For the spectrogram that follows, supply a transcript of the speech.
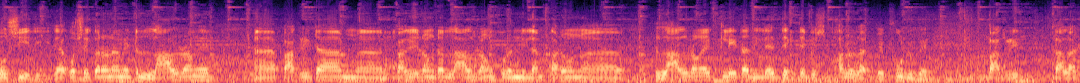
বসিয়ে দিই। দেখো, সেই কারণে আমি একটা লাল রঙের পাগড়িটা পাগড়ির রঙটা লাল রং করে নিলাম। কারণ লাল রঙের ক্লেটা দিলে দেখতে বেশ ভালো লাগবে, ফুটবে পাগড়ির কালার।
